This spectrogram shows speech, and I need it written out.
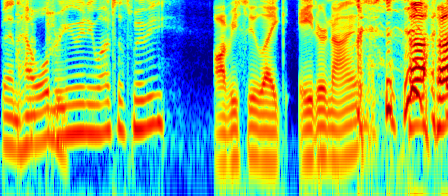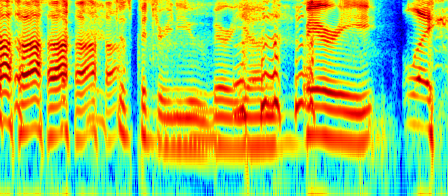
Ben, how old were you when you watched this movie? obviously like eight or nine Just picturing you very young, very like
